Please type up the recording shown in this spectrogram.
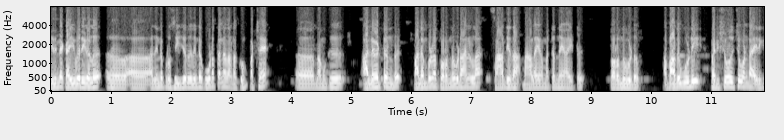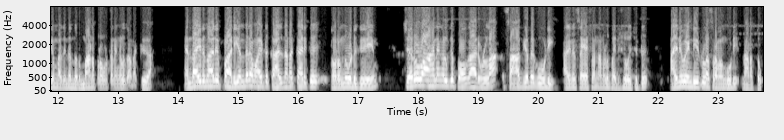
ഇതിന്റെ കൈവരികൾ അതിന്റെ പ്രൊസീജിയർ ഇതിന്റെ കൂടെ തന്നെ നടക്കും. പക്ഷേ നമുക്ക് അലേർട്ട് ഉണ്ട്. പലമ്പുഴ തുറന്നുവിടാനുള്ള സാധ്യത നാളെയോ മറ്റന്നേ ആയിട്ട് തുറന്നുവിടും. അപ്പൊ അതുകൂടി പരിശോധിച്ചുകൊണ്ടായിരിക്കും അതിന്റെ നിർമ്മാണ പ്രവർത്തനങ്ങൾ നടക്കുക. എന്തായിരുന്നാലും ഇപ്പൊ അടിയന്തരമായിട്ട് കാൽനടക്കാർക്ക് തുറന്നു കൊടുക്കുകയും ചെറുവാഹനങ്ങൾക്ക് പോകാനുള്ള സാധ്യത കൂടി അതിനുശേഷം നമ്മൾ പരിശോധിച്ചിട്ട് അതിനു വേണ്ടിയിട്ടുള്ള ശ്രമം കൂടി നടത്തും.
